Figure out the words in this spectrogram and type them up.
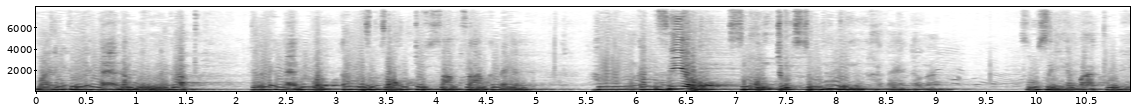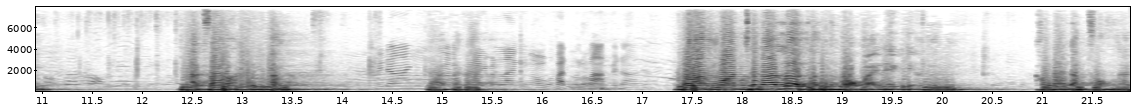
หมายเลขที่ได้คะแนนอันดับหนึ่งนะครับ จะได้คะแนนทั้งหมด92.33คะแนนห่างกันเสี้ยว 0.01 คะแนนเท่านั้นสูสีกันมากคู่นี้อยากทราบแล้วหรือยังไม่ได้ลูกอยากนะครับไฟมันแรงเอาปัดปาดไม่ได้อะ รางวัลชนะเลิศถ้าผมบอกหมายเลขนี่คือ เขาได้ดับสองนะ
